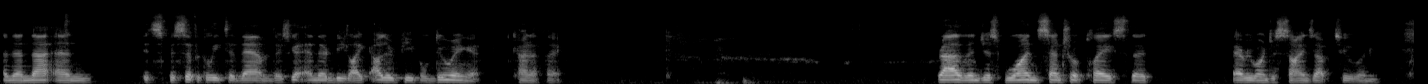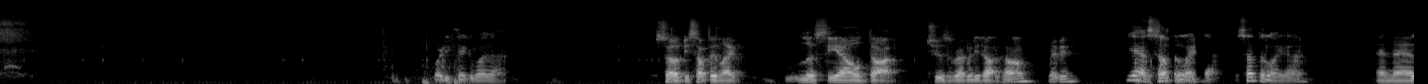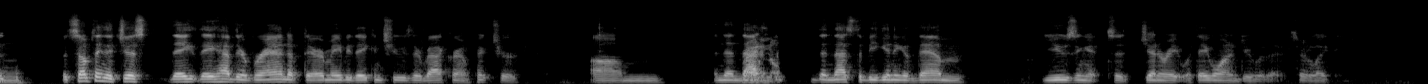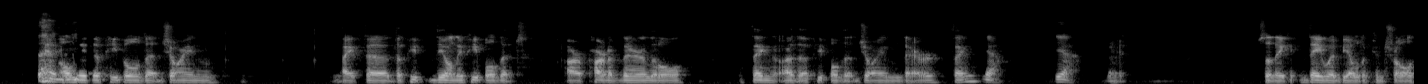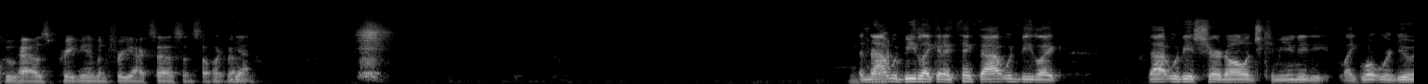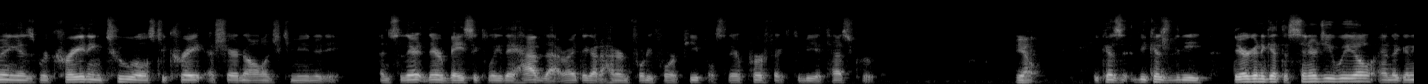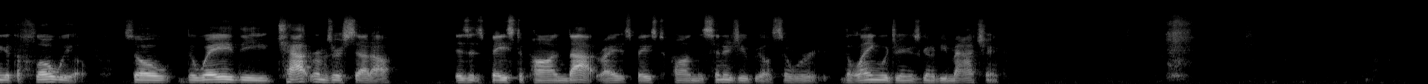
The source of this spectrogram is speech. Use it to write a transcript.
And then that and it's specifically to them. There's and there'd be like other people doing it kind of thing. Rather than just one central place that everyone just signs up to and what do you think about that? So it'd be something like luciel.choosearemedy.com, maybe? yeah something something like that. Something like that. And then, but something that just they they have their brand up there. Maybe they can choose their background picture. Um and then that's then that's the beginning of them using it to generate what they want to do with it. Sort of like and only the people that join, like the the people, the only people that are part of their little thing are the people that join their thing. yeah Yeah. Right. So they they would be able to control who has premium and free access and stuff like that. Yeah. and that would be like and i think that would be like that would be a shared knowledge community like what we're doing is we're creating tools to create a shared knowledge community and so they're they're basically they have that right? They got 144 people so they're perfect to be a test group. Yeah. because because the they're going to get the synergy wheel and they're going to get the flow wheel. So the way the chat rooms are set up is it's based upon that right? It's based upon the synergy wheel. So we're the languaging is going to be matching.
